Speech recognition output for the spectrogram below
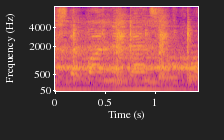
Step on the dancing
